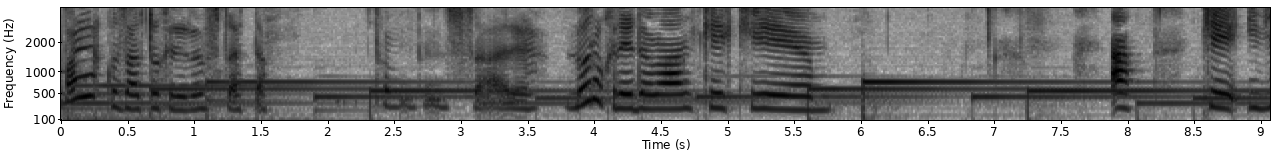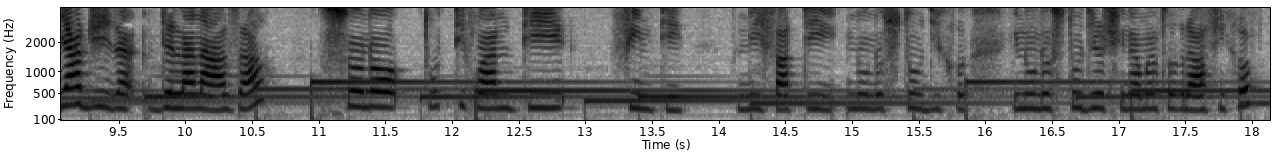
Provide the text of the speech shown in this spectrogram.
poi a cos'altro credono? Aspetta, fammi pensare. Loro credono anche che. Ah, che i viaggi della NASA sono tutti quanti finti, quindi fatti in uno studio, in uno studio cinematografico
